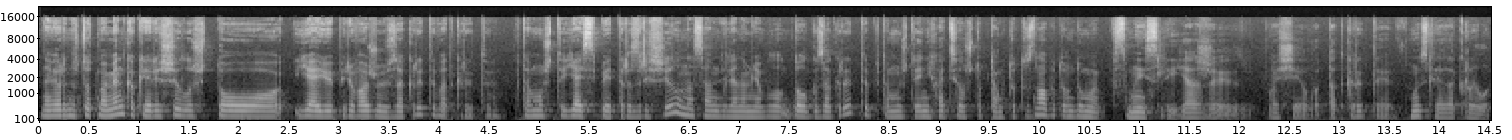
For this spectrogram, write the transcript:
Наверное, в тот момент, как я решила, что я ее перевожу из закрытой в открытую. Потому что я себе это разрешила, на самом деле она у меня была долго закрыта, потому что я не хотела, чтобы там кто-то знал, потом думаю, в смысле, я же вообще вот открытая, в смысле я закрыла.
